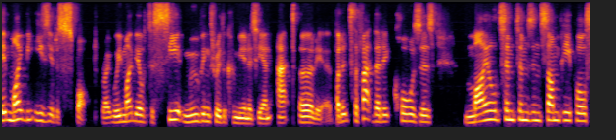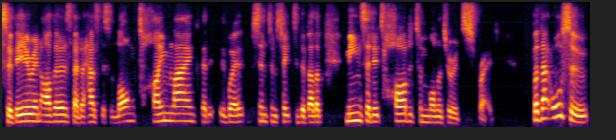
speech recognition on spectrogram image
it might be easier to spot, right? We might be able to see it moving through the community and act earlier. But it's the fact that it causes mild symptoms in some people, severe in others, that it has this long time lag that it, where symptoms take to develop, means that it's harder to monitor its spread. But that also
